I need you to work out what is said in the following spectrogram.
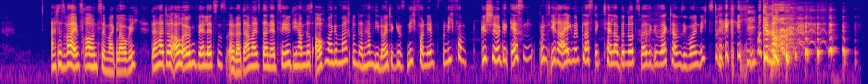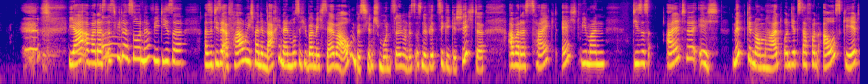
Ach, das war im Frauenzimmer, glaube ich. Da hat doch auch irgendwer letztens oder damals dann erzählt, die haben das auch mal gemacht und dann haben die Leute nicht von dem, nicht vom Geschirr gegessen und ihre eigenen Plastikteller benutzt, weil sie gesagt haben, sie wollen nichts dreckig. Genau. ja, aber das ist wieder so, ne, wie diese, also diese Erfahrung, ich meine, im Nachhinein muss ich über mich selber auch ein bisschen schmunzeln und es ist eine witzige Geschichte. Aber das zeigt echt, wie man dieses alte Ich mitgenommen hat und jetzt davon ausgeht,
